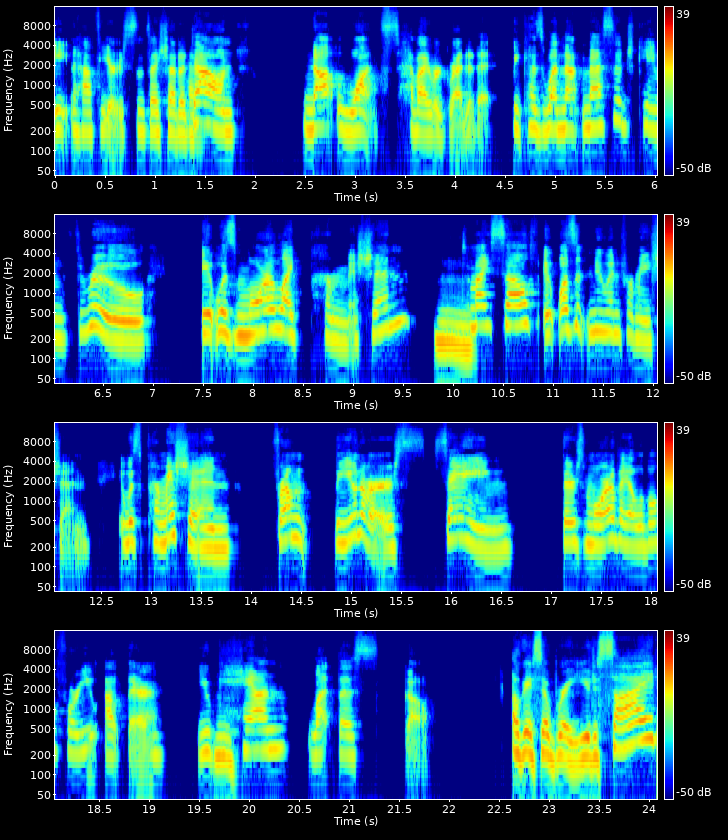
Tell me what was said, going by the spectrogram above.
eight and a half years since I shut it down. Not once have I regretted it because when that message came through, it was more like permission mm. to myself. It wasn't new information, it was permission from the universe saying, there's more available for you out there. You mm. can let this go. Okay, so Bri, you decide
